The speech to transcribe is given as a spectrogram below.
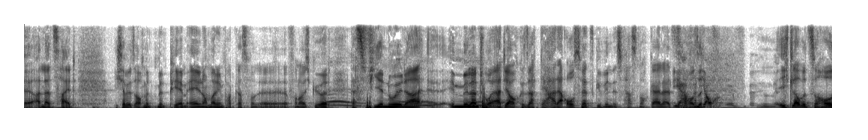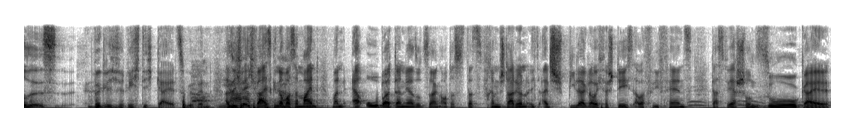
äh, an der Zeit. Ich habe jetzt auch mit, mit PML nochmal den Podcast von, äh, von euch gehört. Das 4-0 da äh, im Millantor, er hat ja auch gesagt, ja, der Auswärtsgewinn ist fast noch geiler als Ja, zu Hause. ich auch. äh, Ich glaube, zu Hause ist wirklich richtig geil zu gewinnen. Ja. Also ich, Ja. ich weiß genau, was er meint. Man erobert dann ja sozusagen auch das, das fremde Stadion. Ich, als Spieler, glaube ich, verstehe ich es, aber für die Fans, das wäre schon so geil.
